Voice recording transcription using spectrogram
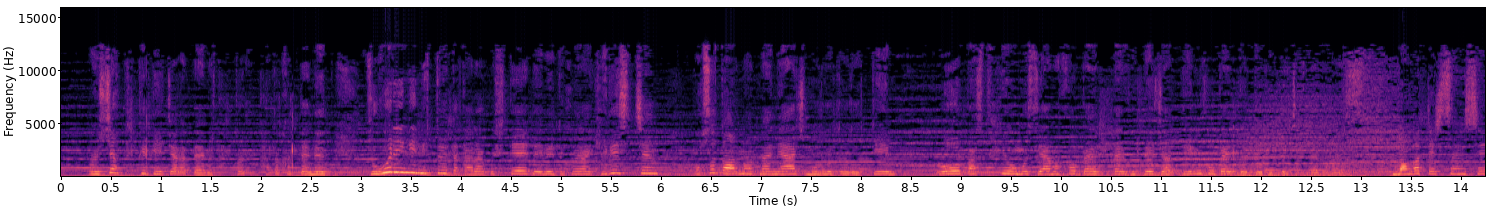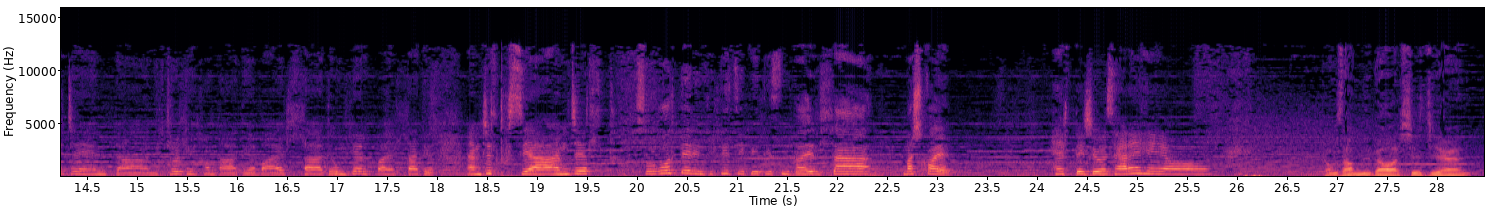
унших тэтгэл хийж байгаа даа талархалтай нэг зүгээр ингээд нэвтрүүлэг гараагүй штэ тэгээд өхөө яа христчин бусад орнууд маань яаж мөргөл өрөвт юм өөр бас тхэн хүмүүс ямар хөө байдлаар хүлээж авдаг ийм хөө байдлуудыг хүлээж авдаг байгаа юм. Монгол ирсэн СЖН-д нэвтрүүлгийнхаа даа тэгээ баярлаа. Тэг үнхээр их баярлаа. Тэг амжилт хүсье аа. Амжилт. Сургууль дээр ин телевизийг бидлсэн баярлаа. Маш гоё. хайртай шүү. 사랑해요. 감사합니다. CGN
